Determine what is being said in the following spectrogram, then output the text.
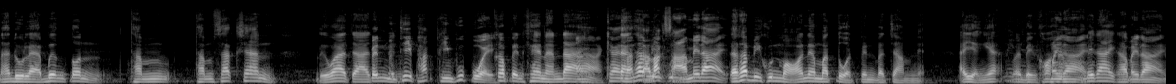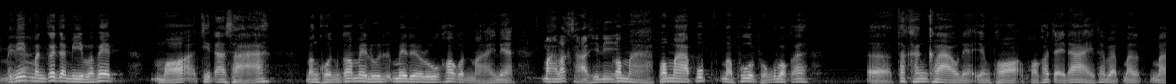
นะดูแลเบื้องต้นทำทำซักชั่น หรือว่าจะเป็นเหมือนที่พักพิงผู้ป่วย ก็เป็นแค่นั้นได้อ่าแค่นั้นแต่ถ้รักษาไม่ได้ แต่ถ้ามีคุณหมอเนี่ยมาตรวจเป็นประจำเนี่ยไอ้อย่างเงี้ยมันเป็นข้อไม่ได้ห้ามไม่ได้ครับไม่ได้ไม่ได้ทีนี้มันก็จะมีประเภทหมอจิตอาสา บางคนก็ไม่รู้ไม่ได้รู้ข้อกฎหมายเนี่ยมารักษาที่นี่ก็มาพอมาปุ๊บมาพูดผมก็บอกว่าเอ่อถ้าครั้งคราวเนี่ยยังพอพอเข้าใจได้ถ้าแบบมามา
